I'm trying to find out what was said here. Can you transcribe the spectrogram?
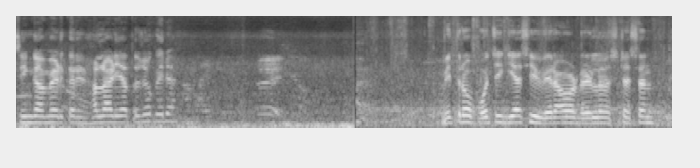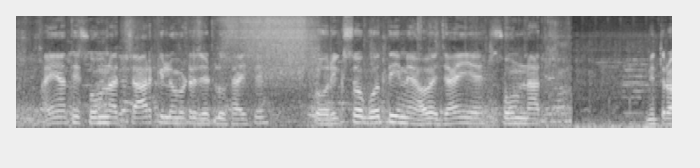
સિંગા મેડ કરીને હલાડિયા તો જો કર્યા. મિત્રો પહોંચી ગયા છીએ વેરાવળ રેલવે સ્ટેશન. અહીંયાથી સોમનાથ ચાર કિલોમીટર જેટલું થાય છે. તો રિક્ષો ગોતીને હવે જઈએ સોમનાથ. મિત્રો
